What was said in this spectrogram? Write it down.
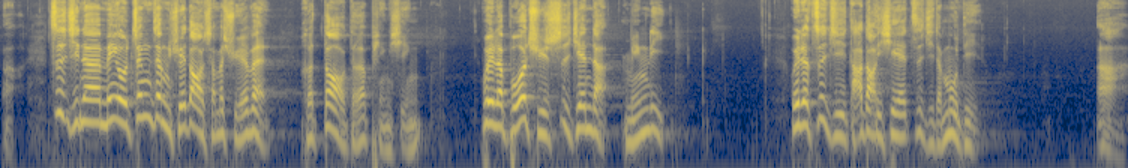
啊。自己呢，没有真正学到什么学问和道德品行，为了博取世间的名利，为了自己达到一些自己的目的，啊，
